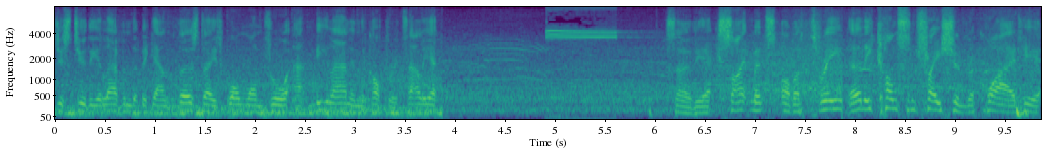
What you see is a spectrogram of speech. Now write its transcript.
just to the 11 that began Thursday's 1-1 draw at Milan in the Coppa Italia. So the excitement of a three, early concentration required here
